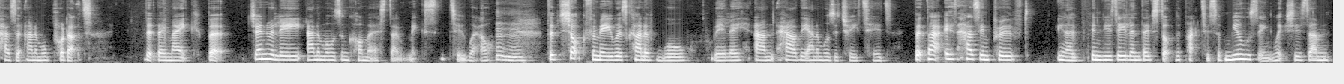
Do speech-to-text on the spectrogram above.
has an animal product that they make, but generally animals and commerce don't mix too well. The shock for me was kind of wool, really, and how the animals are treated. But that is, has improved. You know, in New Zealand, they've stopped the practice of mulesing, which is um,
